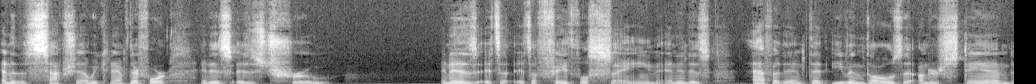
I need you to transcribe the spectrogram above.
and the deception that we can have. Therefore, it is it is true, and it is it's a it's a faithful saying, and it is evident that even those that understand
